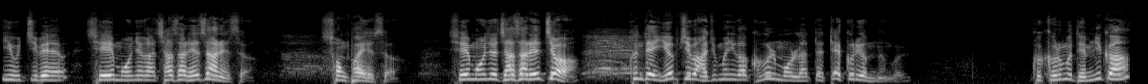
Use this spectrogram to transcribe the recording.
이웃집에 새 모녀가 자살해서 안 했어? 송파에서. 새 모녀 자살했죠? 근데 옆집 아주머니가 그걸 몰랐대. 때거리 없는 걸. 그, 그러면 됩니까?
